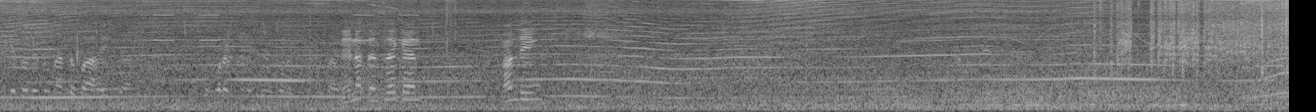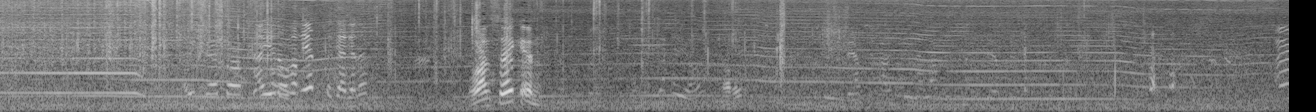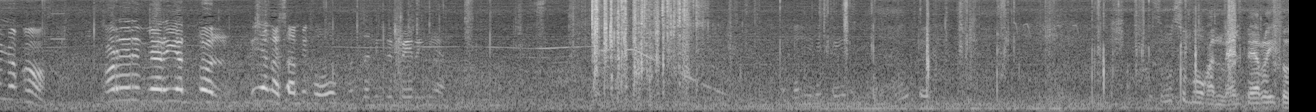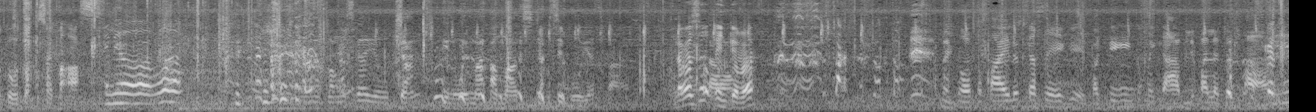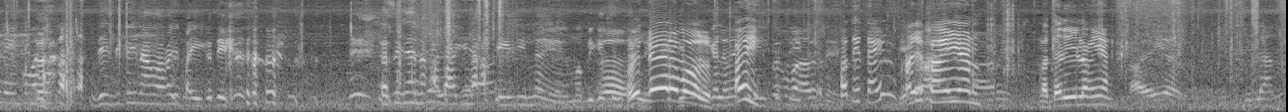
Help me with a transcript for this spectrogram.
Sige tulad nung nasa bahay ka. Correct na yung correct. Then na 10 seconds. Landing. Kaya na umakit? Nagkaganon? 1 second. Ay nako! Kare-repair yan, tol! Kaya nga sabi ko, oh, ang daling repairing yan. Ang daling repairing. Okay. Gusto mo subukan, Mel, pero itututok sa taas. Ayoko. Nabangus kayo, dyan, pinuwi mga kamags dyan, sibuyas pa. Naka-zoom in ka ba? Nag-autopilot kasi eh. Pagtingin ko may kable pala dyan taas. Kanina yung gumano ka. Hindi, hindi ko inawa kayo, paikot-ikot. kasi nga, nakalagi nakatilin na eh. Mabigat yung Oh, repairable! Ay! eh. Pati tayo. Kaya, kaya yan. Madali lang yan. Kaya yan.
